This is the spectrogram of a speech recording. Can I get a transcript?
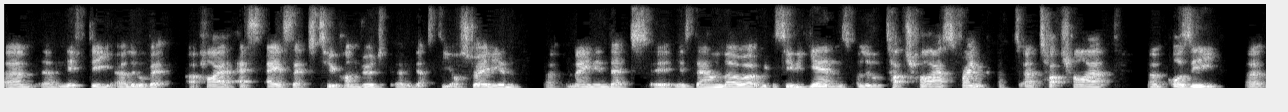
um, uh, Nifty a little bit higher, ASX 200, that's the Australian main index, is down lower. We can see the yen's a little touch higher, franc a touch higher, um, Aussie a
